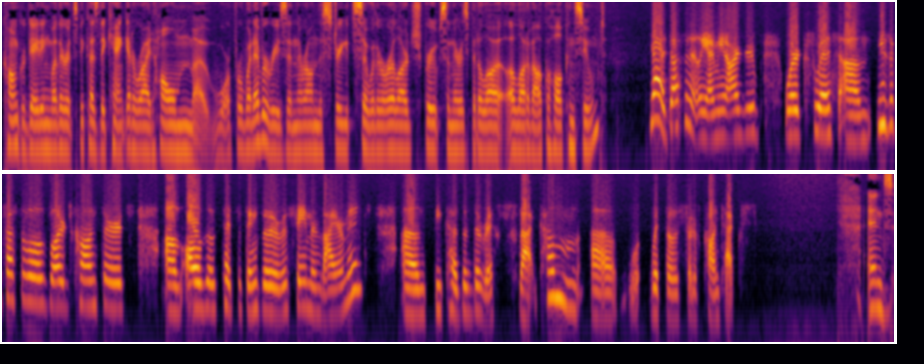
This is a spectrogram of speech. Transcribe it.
congregating, whether it's because they can't get a ride home uh, or for whatever reason they're on the streets, where there are large groups and there has been a lot a lot of alcohol consumed? Yeah, definitely. I mean, our group works with um, music festivals, large concerts, um, all of those types of things that are the same environment um, because of the risks that come uh, w- with those sort of contexts. And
